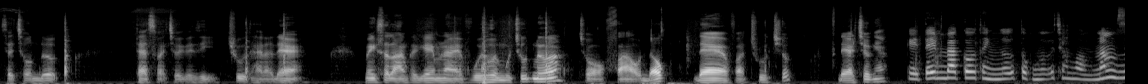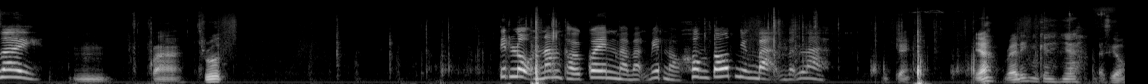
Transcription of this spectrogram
sẽ trốn được. Test phải chơi cái gì? Truth hay là dare? Mình sẽ làm cái game này vui hơn một chút nữa cho foul đốc dare và truth trước dare trước nhé Kể tên ba câu thành ngữ tục ngữ trong vòng 5 giây. ừ. và truth. Tiết lộ 5 thói quen mà bạn biết nó không tốt nhưng bạn vẫn làm. ok. Yeah ready? Ok, yeah. Let's go.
